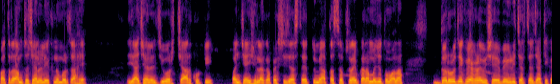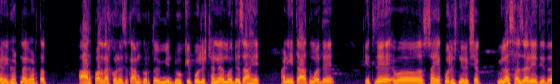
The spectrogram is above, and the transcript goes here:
मात्र आमचं चॅनल एक नंबरचं आहे. या चॅनलची वर चार कोटी पंच्याऐंशी लाखापेक्षा जास्त आहेत. तुम्ही आता सबस्क्राईब करा म्हणजे तुम्हाला दररोज एक वेगळा विषय वेगळी चर्चा ज्या ठिकाणी घटना घडतात आरपार दाखवण्याचं काम करतो मी ढोकी पोलीस ठाण्यामध्येच आहे. आणि इथं आतमध्ये इथले सहाय्यक पोलीस निरीक्षक विलास हजारे आहेत तिथं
